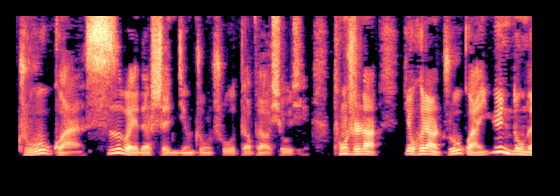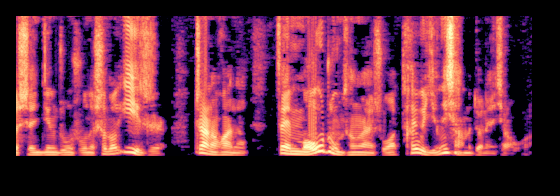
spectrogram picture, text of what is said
主管思维的神经中枢得不到休息，同时呢，又会让主管运动的神经中枢呢受到抑制。这样的话呢，在某种程度来说，它有影响的锻炼效果。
